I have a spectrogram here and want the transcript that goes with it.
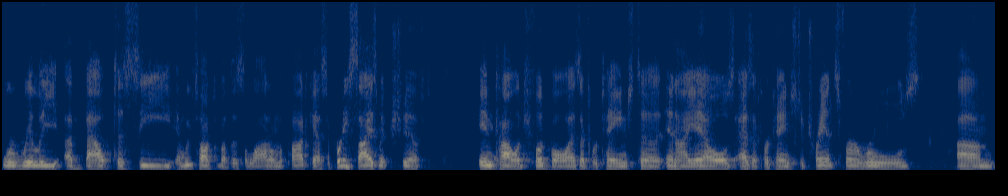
we're really about to see, and we've talked about this a lot on the podcast, a pretty seismic shift in college football as it pertains to NILs, as it pertains to transfer rules, um,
